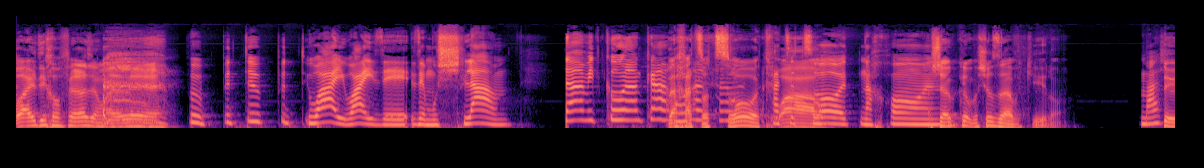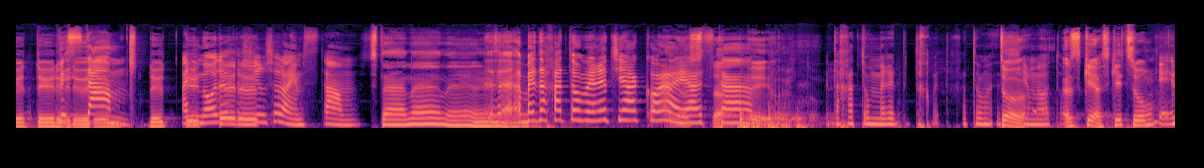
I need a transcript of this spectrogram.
וואי, הייתי חופר על זה מלא. וואי, וואי, זה- מושלם. תמיד כולם לך. והחצוצרות, וואו. חצוצרות, נכון. עכשיו כאילו בשיר זהב, כאילו. משהו. וסתם. אני מאוד אוהבת את השיר שלהם, סתם. סתם. זה- בטח את אומרת שהכל היה סתם. בטח את אומרת, בטח, בטח את אומרת. טוב. אז כן, אז קיצור, כן.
